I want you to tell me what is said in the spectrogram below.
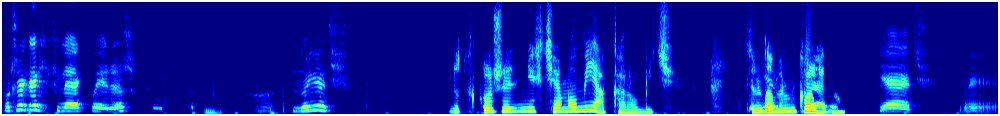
Poczekaj chwilę, jak pojedziesz. No jedź. No tylko, że nie chciałem omijaka robić. Nie. dobrym kolegą. Jedź. My.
